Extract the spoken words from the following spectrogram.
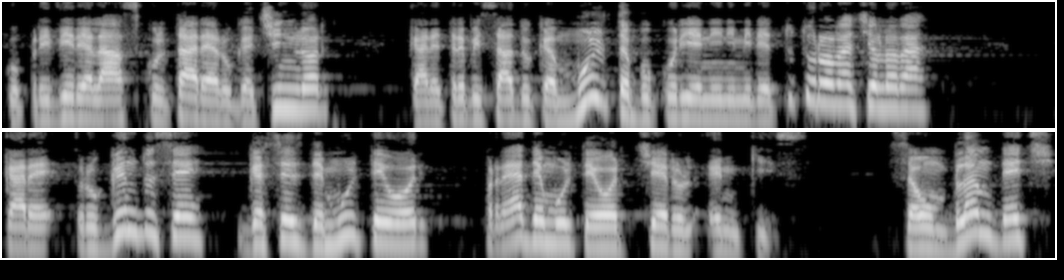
cu privire la ascultarea rugăciunilor, care trebuie să aducă multă bucurie în inimile tuturor acelora care, rugându-se, găsesc de multe ori, prea de multe ori, cerul închis. Să umblăm, deci,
